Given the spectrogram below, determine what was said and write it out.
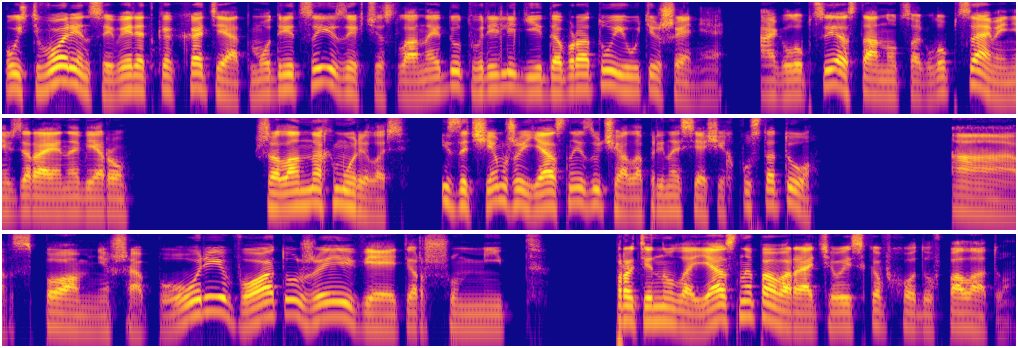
Пусть воринцы верят как хотят, мудрецы из их числа найдут в религии доброту и утешение, а глупцы останутся глупцами, невзирая на веру. Шалан нахмурилась. И зачем же ясно изучала приносящих пустоту? А, вспомни Шапури, вот уже и ветер шумит протянула ясно, поворачиваясь ко входу в палату.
